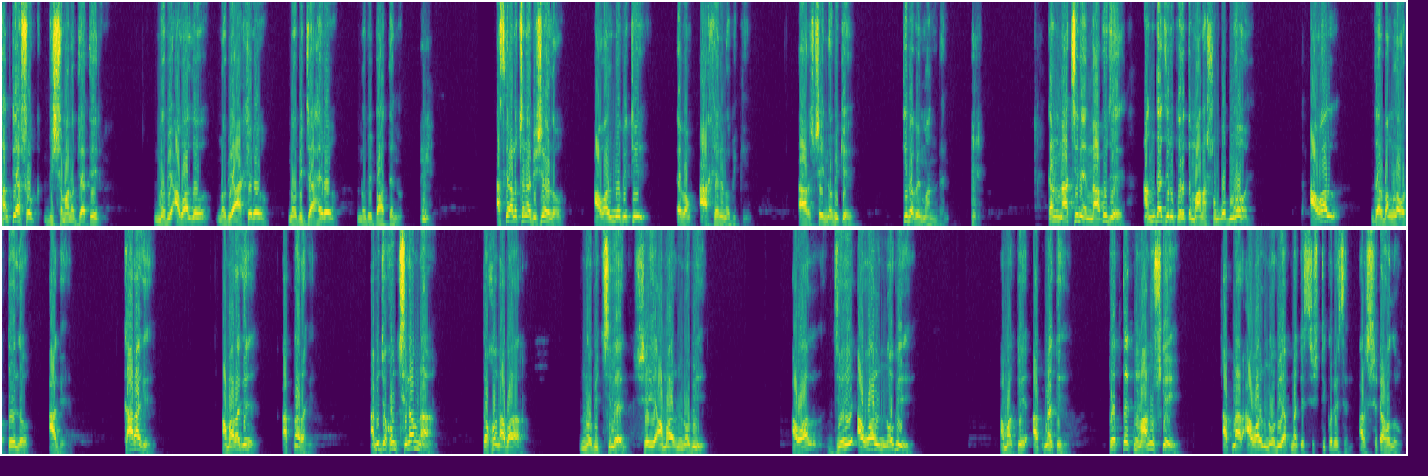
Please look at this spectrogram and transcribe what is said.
শান্তি আসুক বিশ্ব মানব জাতির। নবী আওয়ালও, নবী আখেরও, নবী জাহেরও, নবী বাতেনও। আজকের আলোচনার বিষয় হলো, আওয়াল নবী কি এবং আখের নবী কি? আর সেই নবীকে কীভাবে মানবেন? কারণ না চিনে, না বুঝে, আন্দাজের উপরে তো মানা সম্ভব নয়। আওয়াল, যার বাংলা অর্থ হইল আগে। কার আগে? আমার আগে? আপনার আগে? আমি যখন ছিলাম না, তখন আবার নবী ছিলেন। সেই আমার নবী। আওয়াল, যে আওয়াল নবী আমাকে, আপনাকে, প্রত্যেক মানুষকে আপনার আওয়াল নবী আপনাকে সৃষ্টি করেছেন। আর সেটা হলো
